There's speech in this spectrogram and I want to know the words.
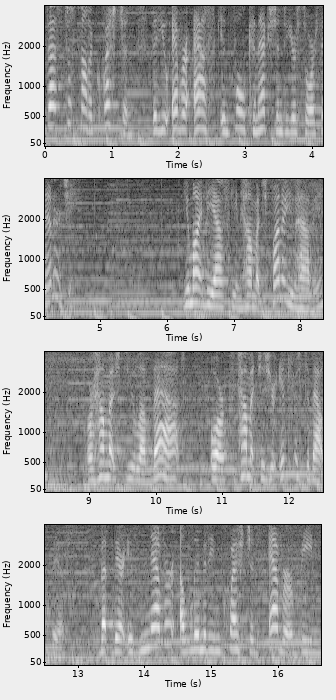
That's just not a question that you ever ask in full connection to your source energy. You might be asking, how much fun are you having? Or how much do you love that? Or how much is your interest about this? But there is never a limiting question ever being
